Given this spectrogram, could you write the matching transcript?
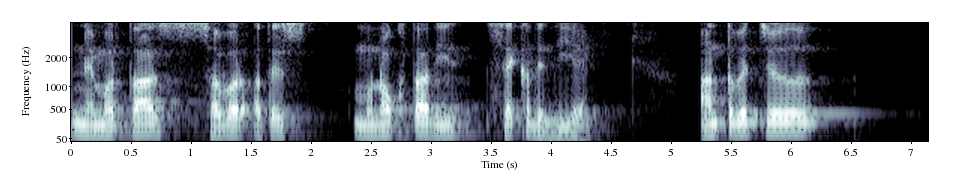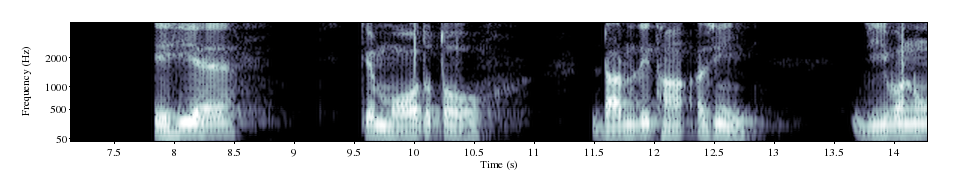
ਨਿਮਰਤਾ, ਸਬਰ ਅਤੇ ਸ- ਮਨੁੱਖਤਾ ਦੀ ਸਿੱਖ ਦਿੰਦੀ ਹੈ। ਅੰਤ ਵਿੱਚ ਇਹੀ ਹੈ ਕਿ ਮੌਤ ਤੋਂ ਡਰਨ ਦੀ ਥਾਂ ਅਸੀਂ ਜੀਵਨ ਨੂੰ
